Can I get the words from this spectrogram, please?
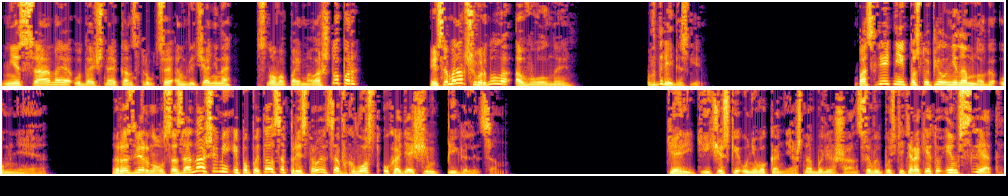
Не самая удачная конструкция англичанина снова поймала штопор, и самолет швырнула о волны. В дребезги. Последний поступил ненамного умнее развернулся за нашими и попытался пристроиться в хвост уходящим пигалицам. Теоретически у него, конечно, были шансы выпустить ракету им вслед.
